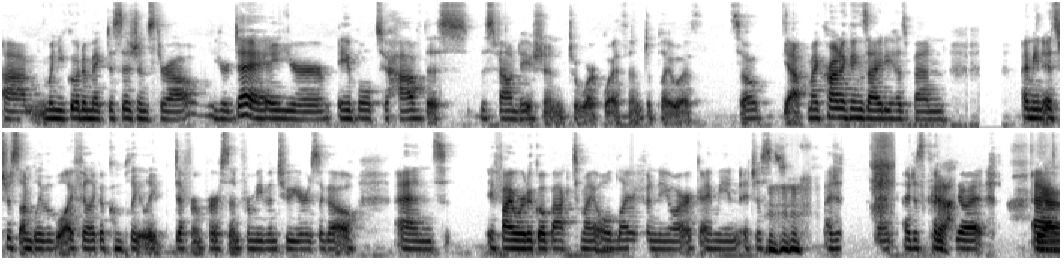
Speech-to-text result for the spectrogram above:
um, when you go to make decisions throughout your day you're able to have this this foundation to work with and to play with so yeah, my chronic anxiety has been I mean, it's just unbelievable. I feel like a completely different person from even 2 years ago. And if I were to go back to my old life in New York, I mean, it just I just I just couldn't yeah. do it. Um, yeah.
